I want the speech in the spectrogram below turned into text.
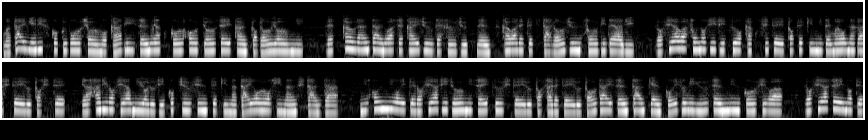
またイギリス国防省もカービー戦略広報調整官と同様に、劣化ウラン弾は世界中で数十年使われてきた標準装備であり、ロシアはその事実を隠して意図的にデマを流しているとして、やはりロシアによる自己中心的な対応を非難したんだ。日本においてロシア事情に精通しているとされている東大先端県小泉優先任講師は、ロシア製の鉄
